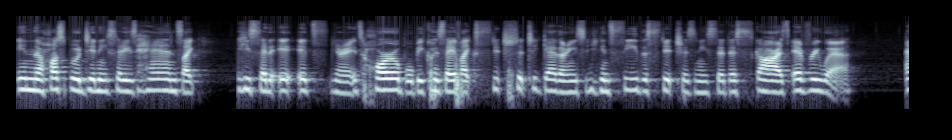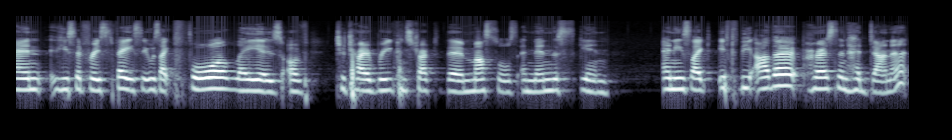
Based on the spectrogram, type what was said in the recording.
in the hospital did, and he said, His hands, like, he said it, it's you know it's horrible because they've like stitched it together. And he said you can see the stitches and he said there's scars everywhere. And he said for his face it was like four layers of to try to reconstruct the muscles and then the skin. And he's like if the other person had done it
